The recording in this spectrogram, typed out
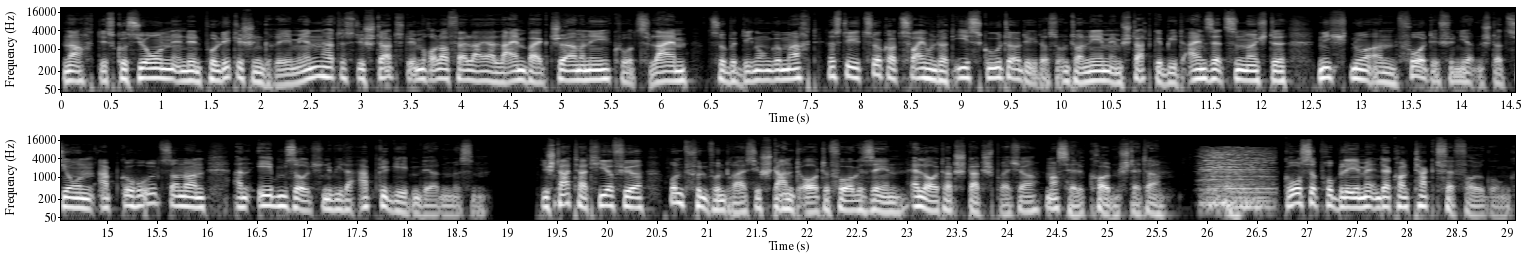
Nach Diskussionen in den politischen Gremien hat es die Stadt dem Rollerverleiher Limebike Germany, kurz Lime, zur Bedingung gemacht, dass die ca. 200 E-Scooter, die das Unternehmen im Stadtgebiet einsetzen möchte, nicht nur an vordefinierten Stationen abgeholt, sondern an ebensolchen wieder abgegeben werden müssen. Die Stadt hat hierfür rund 35 Standorte vorgesehen, erläutert Stadtsprecher Marcel Kolbenstädter. Große Probleme in der Kontaktverfolgung.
